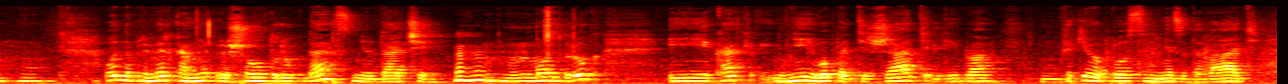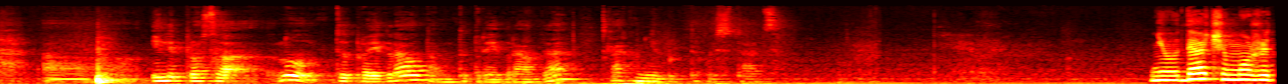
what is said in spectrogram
Угу. Вот, например, ко мне пришел друг, да, с неудачей, угу. Угу, мой друг, и как мне его поддержать, либо какие вопросы мне задавать, а, или просто, ну, ты проиграл, там, ты проиграл, да, как мне быть в такой ситуации? Неудача может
